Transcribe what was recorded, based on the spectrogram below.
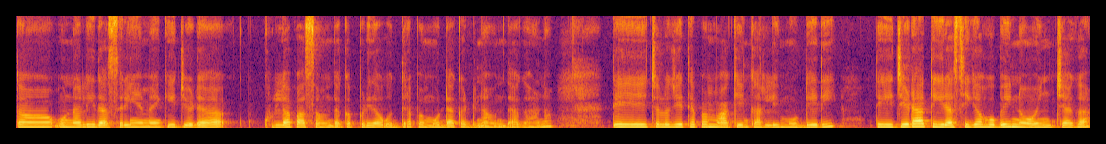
ਤਾਂ ਉਹਨਾਂ ਲਈ ਦੱਸ ਰਹੀ ਹਾਂ ਮੈਂ ਕਿ ਜਿਹੜਾ ਖੁੱਲਾ ਪਾਸਾ ਹੁੰਦਾ ਕੱਪੜੇ ਦਾ, ਉਧਰ ਆਪਾਂ ਮੋਢਾ ਕੱਢਣਾ ਹੁੰਦਾ ਹੈਗਾ, ਹਨਾ। ਤੇ ਚਲੋ ਜੀ, ਇੱਥੇ ਆਪਾਂ ਮਾਰਕਿੰਗ ਕਰ ਲਈ ਮੋਢੇ ਦੀ। ਤੇ ਜਿਹੜਾ ਤੀਰਾ ਸੀਗਾ, ਉਹ ਬਈ 9 ਇੰਚ ਹੈਗਾ।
